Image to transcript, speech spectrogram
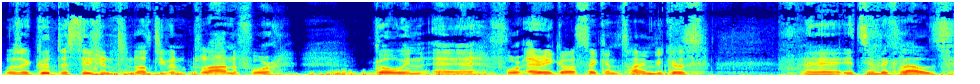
was a good decision to not even plan for going uh, for Errigal second time because uh, it's in the clouds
